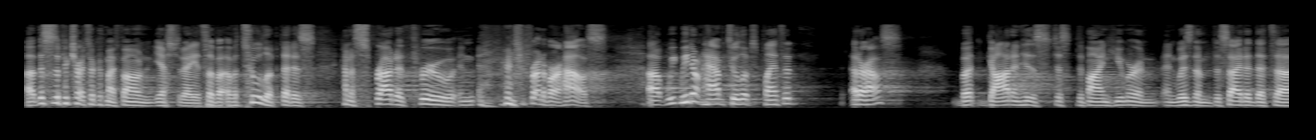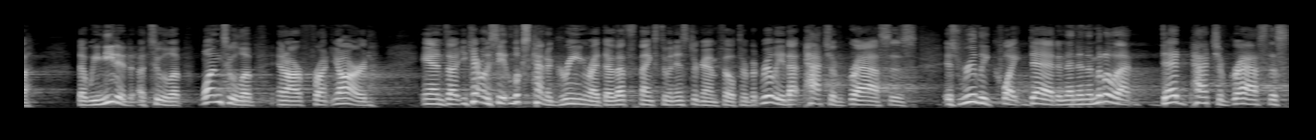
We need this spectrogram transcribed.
Uh, this is a picture I took with my phone yesterday. It's of a, of a tulip that is kind of sprouted through in, in front of our house. Uh, we, we don't have tulips planted at our house, but God, in His just divine humor and, and wisdom, decided that, uh, that we needed a tulip, one tulip, in our front yard. And uh, you can't really see. It looks kind of green right there. That's thanks to an Instagram filter. But really, that patch of grass is, is really quite dead. And then in the middle of that dead patch of grass, this,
